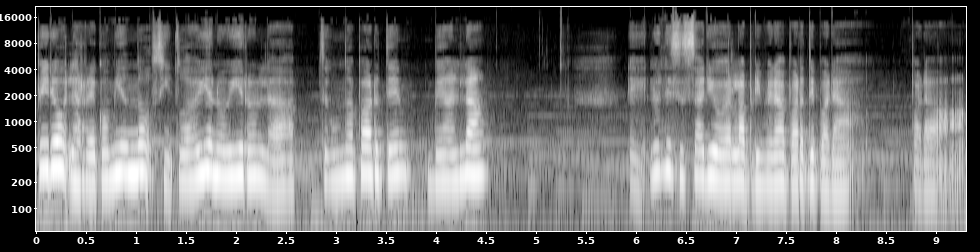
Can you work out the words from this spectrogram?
Pero les recomiendo, si todavía no vieron la segunda parte, véanla. Eh, no es necesario ver la primera parte para, para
